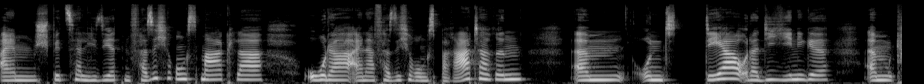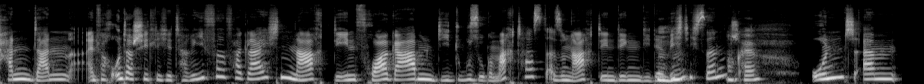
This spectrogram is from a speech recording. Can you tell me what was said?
einem spezialisierten Versicherungsmakler oder einer Versicherungsberaterin. Ähm, und der oder diejenige ähm, kann dann einfach unterschiedliche Tarife vergleichen nach den Vorgaben, die du so gemacht hast, also nach den Dingen, die dir mhm. wichtig sind. Okay. Und ähm,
